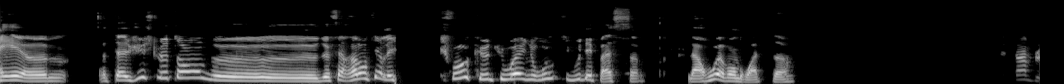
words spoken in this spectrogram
et euh, t'as juste le temps de, de faire ralentir les chevaux que tu vois une roue qui vous dépasse. La roue avant droite. C'est simple,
